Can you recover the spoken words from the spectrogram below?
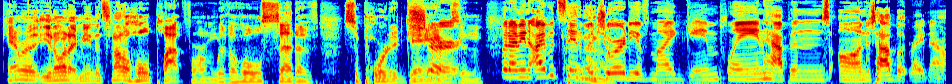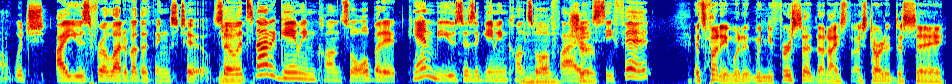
Camera, you know what I mean? It's not a whole platform with a whole set of supported games Sure. and but I mean, I would say the majority of my game playing happens on a tablet right now, which I use for a lot of other things too. So Yeah. it's not a gaming console, but it can be used as a gaming console mm-hmm. if I Sure. see fit. It's funny when it, when you first said that, I, I started to say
